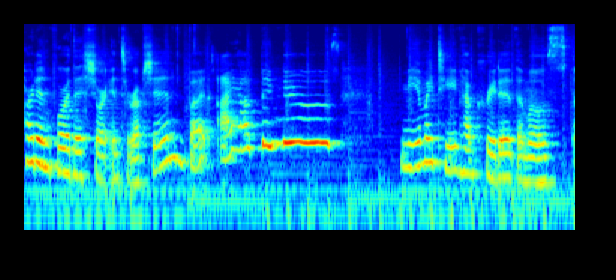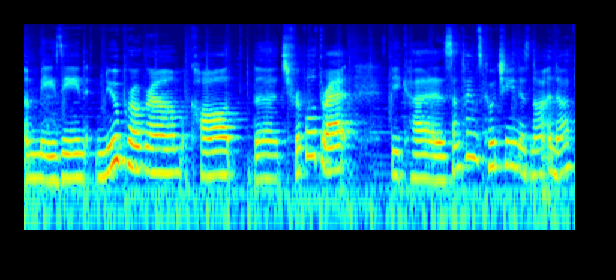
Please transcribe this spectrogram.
Pardon for this short interruption, but I have big news. Me and my team have created the most amazing new program called the Triple Threat because sometimes coaching is not enough,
